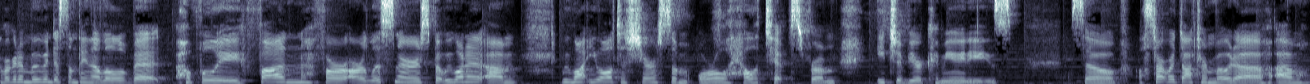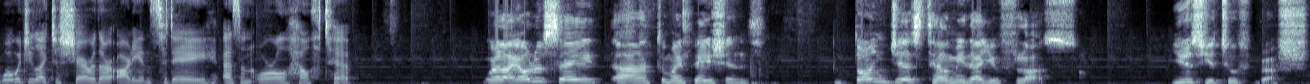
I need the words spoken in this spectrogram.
we're going to move into something a little bit hopefully fun for our listeners but we want to um, we want you all to share some oral health tips from each of your communities so I'll start with Dr. Mota. Um, what would you like to share with our audience today as an oral health tip? Well, I always say uh, to my patients, don't just tell me that you floss. Use your toothbrush.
